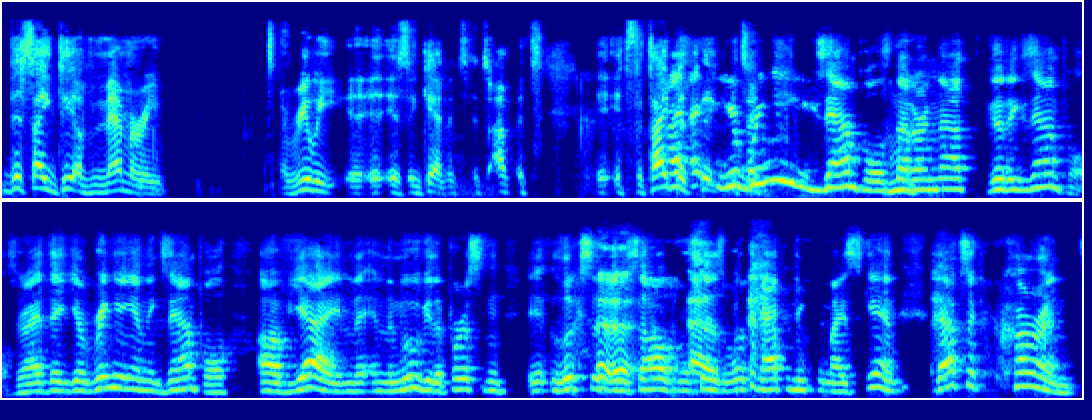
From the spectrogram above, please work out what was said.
this idea of memory, really is again it's it's um, it's it's the type of thing. you're bringing a, examples that mm-hmm. are not good examples, right? That you're bringing an example of yeah, in the in the movie, the person looks at themselves and says, "What's happening to my skin?" That's a current.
